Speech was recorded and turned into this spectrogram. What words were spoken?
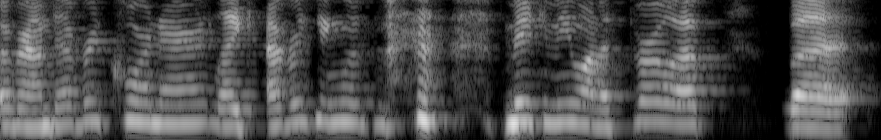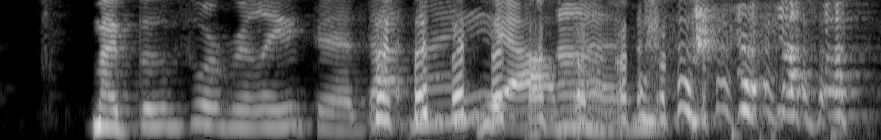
around every corner. Like everything was making me want to throw up. But my boobs were really good that night. yeah. Um,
